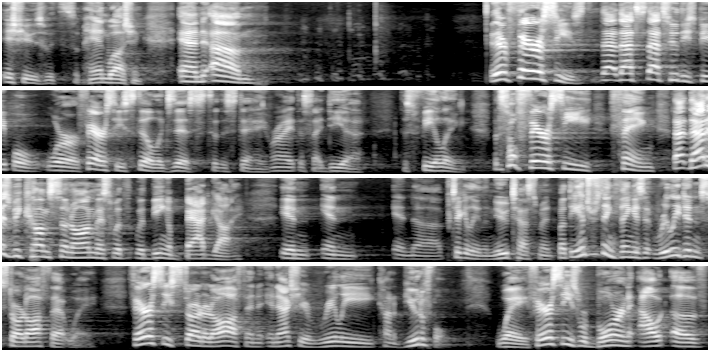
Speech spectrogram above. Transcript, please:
issues with some hand washing and um, they're Pharisees. That, that's, that's who these people were. Pharisees still exist to this day, right? This idea, this feeling. But this whole Pharisee thing, that, that has become synonymous with, with being a bad guy, in, in, in, uh, particularly in the New Testament. But the interesting thing is, it really didn't start off that way. Pharisees started off in, in actually a really kind of beautiful way. Pharisees were born out of,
